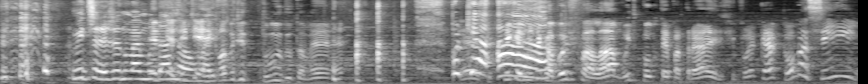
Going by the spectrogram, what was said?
Mentira, a gente não vai É mudar, a não. gente Mas... reclama de tudo também, né? Porque É, tipo, o que que a gente a- acabou de falar muito pouco tempo atrás. Tipo, cara, como assim?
